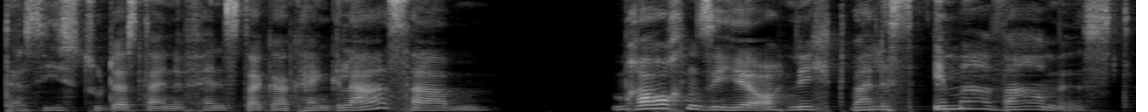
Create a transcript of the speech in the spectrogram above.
Da siehst du, dass deine Fenster gar kein Glas haben. Brauchen sie hier auch nicht, weil es immer warm ist.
